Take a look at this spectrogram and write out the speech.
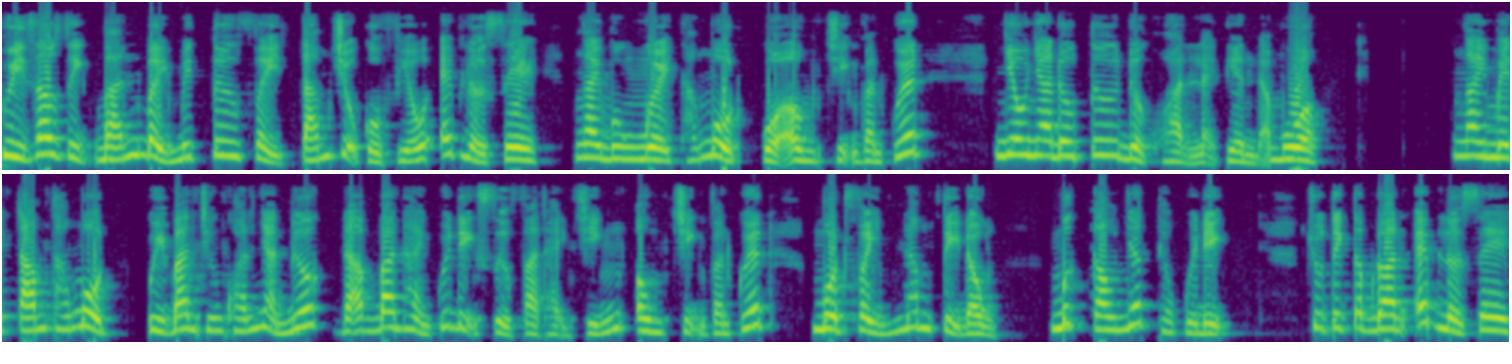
hủy giao dịch bán 74,8 triệu cổ phiếu FLC ngày 10 tháng 1 của ông Trịnh Văn Quyết. Nhiều nhà đầu tư được hoàn lại tiền đã mua. Ngày 18 tháng 1, Ủy ban chứng khoán nhà nước đã ban hành quyết định xử phạt hành chính ông Trịnh Văn Quyết 1,5 tỷ đồng, mức cao nhất theo quy định. Chủ tịch tập đoàn FLC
